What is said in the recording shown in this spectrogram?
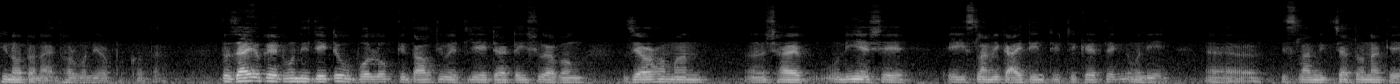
হীনতা নয়, ধর্মনিরপেক্ষতা। তো যাই হোক এটা উনি যেটাও বলুক, কিন্তু আলটিমেটলি এটা একটা ইস্যু এবং জিয়াউর রহমান সাহেব, উনি এসে এই ইসলামিক আইডেন্টিটিকে উনি ইসলামিক চেতনাকে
